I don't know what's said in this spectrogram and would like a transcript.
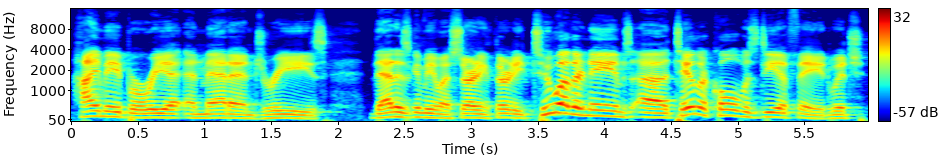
Jaime Barria and Matt Andriese. That is going to be my starting 30. Two other names. Uh, Taylor Cole was DFA'd, which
